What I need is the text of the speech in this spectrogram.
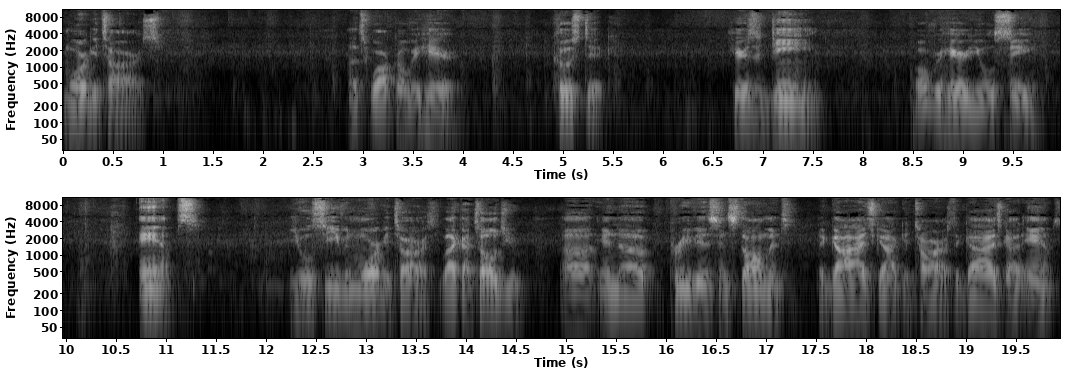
More guitars. Let's walk over here. Acoustic. Here's a Dean. Over here you will see amps you will see even more guitars. Like I told you uh, in uh, previous installments, the guys got guitars, the guys got amps,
